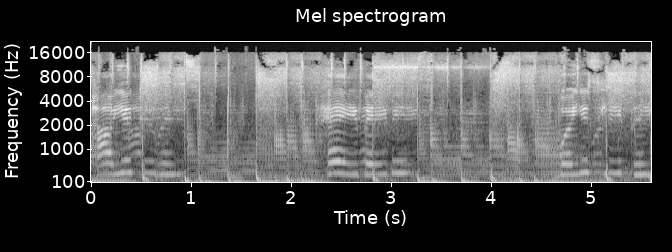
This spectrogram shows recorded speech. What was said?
How you doing? Hey, baby. Were you sleeping?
